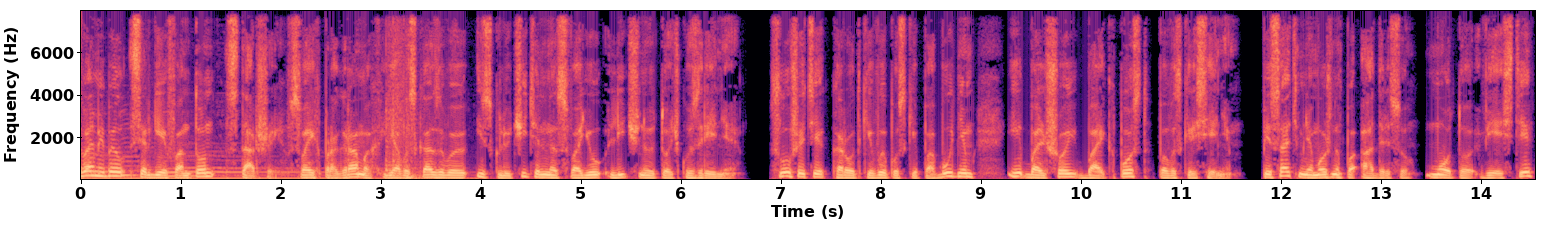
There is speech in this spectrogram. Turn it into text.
С вами был Сергей Фонтон, старший. В своих программах я высказываю исключительно свою личную точку зрения. Слушайте короткие выпуски по будням и большой байк-пост по воскресеньям. Писать мне можно по адресу мотовести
